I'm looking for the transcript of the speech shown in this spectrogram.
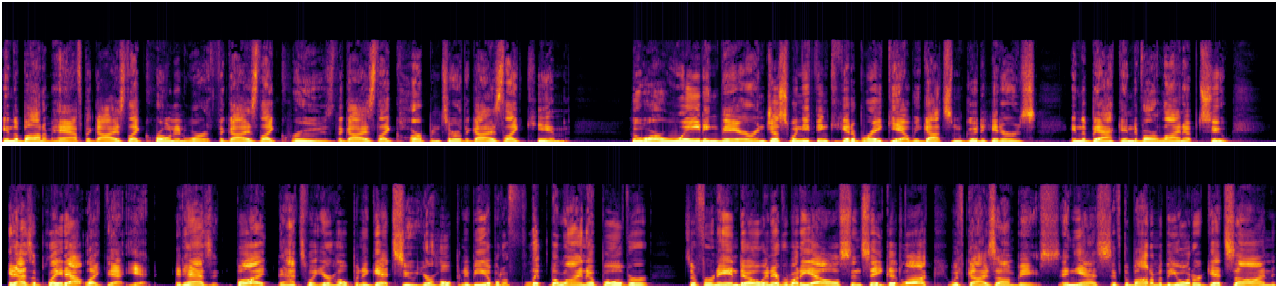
in the bottom half, the guys like Cronenworth, the guys like Cruz, the guys like Carpenter, the guys like Kim, who are waiting there. And just when you think you get a break, yeah, we got some good hitters in the back end of our lineup, too. It hasn't played out like that yet. It hasn't. But that's what you're hoping to get to. You're hoping to be able to flip the lineup over to Fernando and everybody else and say good luck with guys on base. And yes, if the bottom of the order gets on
